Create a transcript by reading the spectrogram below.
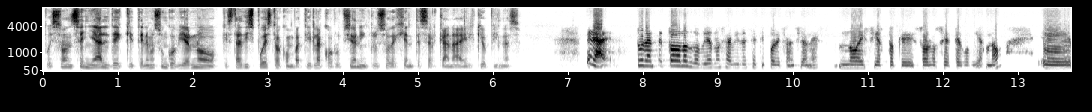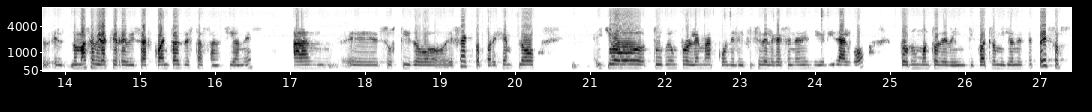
pues son señal de que tenemos un gobierno que está dispuesto a combatir la corrupción, incluso de gente cercana a él. ¿Qué opinas? Mira, durante todos los gobiernos ha habido este tipo de sanciones. No es cierto que solo sea este gobierno. Eh, nomás habría que revisar cuántas de estas sanciones han eh, surtido efecto. Por ejemplo, yo tuve un problema con el edificio delegacional en Miguel Hidalgo por un monto de 24 millones de pesos.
